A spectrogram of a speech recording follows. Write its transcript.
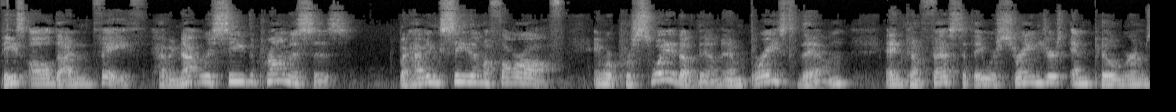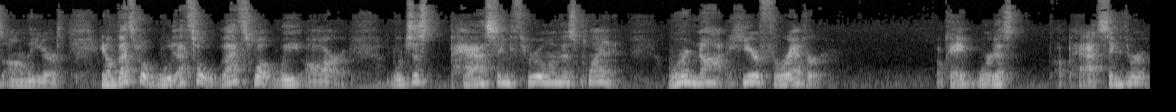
These all died in faith, having not received the promises, but having seen them afar off, and were persuaded of them, and embraced them, and confessed that they were strangers and pilgrims on the earth. You know, that's what we, that's what that's what we are. We're just passing through on this planet. We're not here forever. Okay? We're just passing through.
